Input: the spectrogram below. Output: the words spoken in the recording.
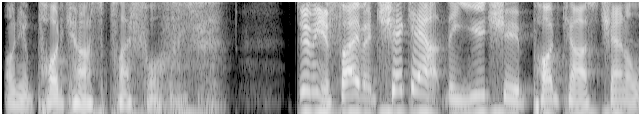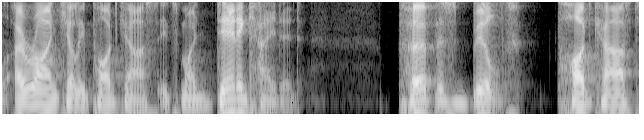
On your podcast platforms. Do me a favor, check out the YouTube podcast channel, Orion Kelly Podcast. It's my dedicated purpose built podcast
